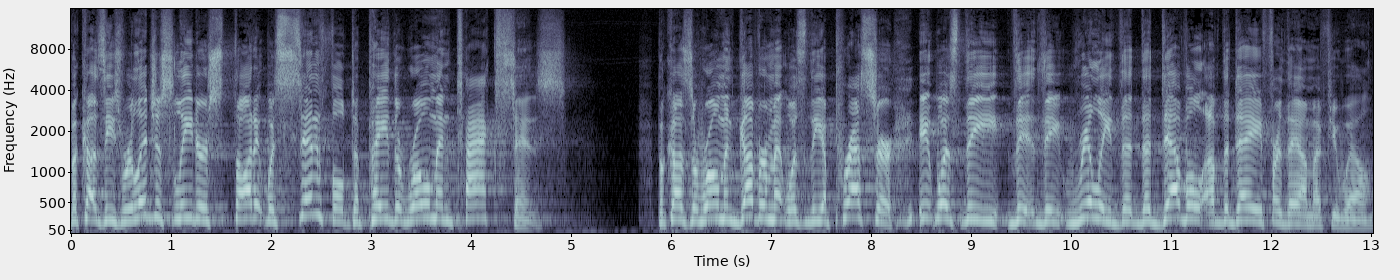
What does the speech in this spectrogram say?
because these religious leaders thought it was sinful to pay the Roman taxes because the Roman government was the oppressor. It was the, the, the really the, the devil of the day for them, if you will.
